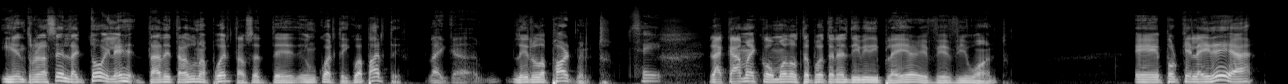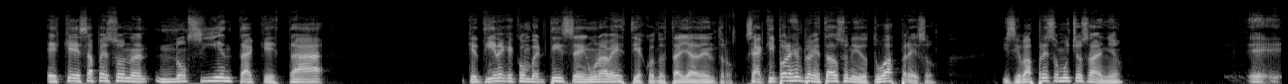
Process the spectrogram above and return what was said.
y dentro de la celda el toile está detrás de una puerta, o sea, de, de un cuartico aparte. Like a little apartment. Sí. La cama es cómoda, usted puede tener DVD player if, if you want. Eh, porque la idea es que esa persona no sienta que está, que tiene que convertirse en una bestia cuando está allá adentro. O sea, aquí, por ejemplo, en Estados Unidos, tú vas preso, y si vas preso muchos años, eh,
